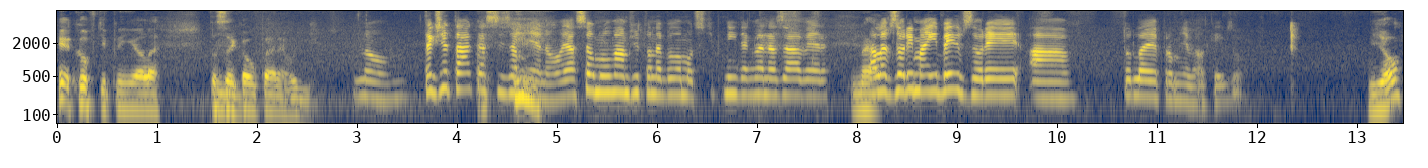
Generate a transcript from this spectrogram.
být jako vtipný, ale to se Hmm. jako úplně nehodí. No, takže tak asi za mě, no. Já se omlouvám, že to nebylo moc vtipný takhle na závěr, Ne, ale vzory mají být vzory a tohle je pro mě velký vzor. jo,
